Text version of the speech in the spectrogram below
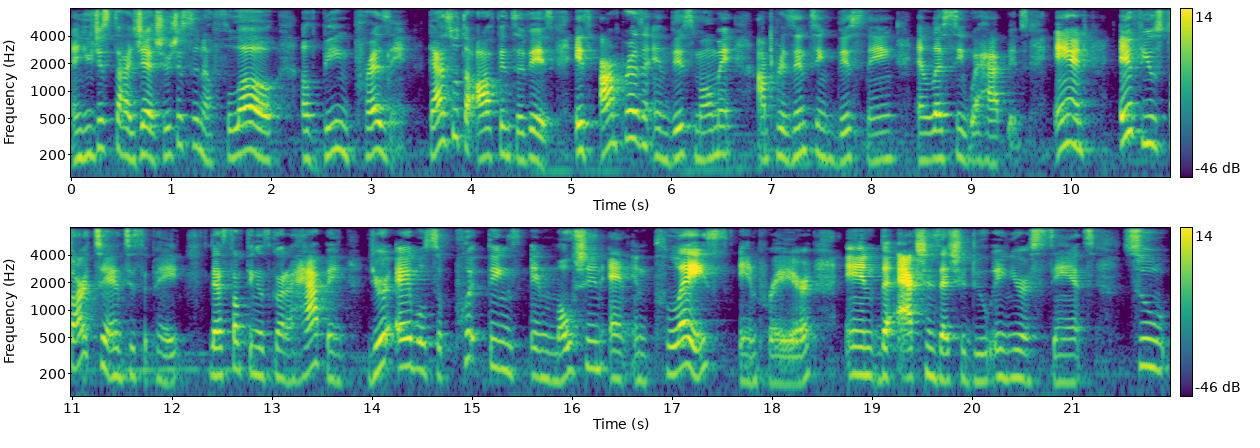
and you just digest. You're just in a flow of being present. That's what the offensive is. It's I'm present in this moment, I'm presenting this thing, and let's see what happens. And if you start to anticipate that something is going to happen, you're able to put things in motion and in place in prayer, in the actions that you do, in your stance to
